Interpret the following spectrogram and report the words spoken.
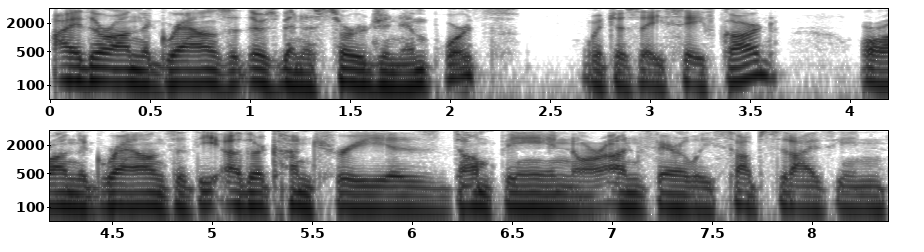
either on the grounds that there's been a surge in imports, which is a safeguard, or on the grounds that the other country is dumping or unfairly subsidizing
